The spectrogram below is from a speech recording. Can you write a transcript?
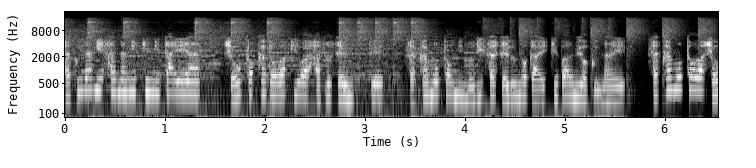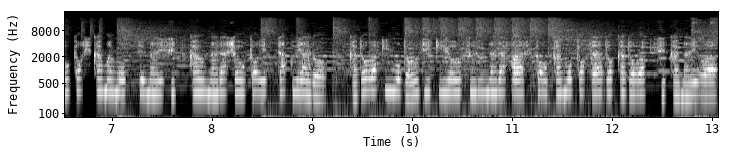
桜木花道みたいや。ショート門脇は外せんって、坂本に無理させるのが一番良くない。坂本はショートしか守ってないし使うならショート一択やろ。門脇も同時起用するならファースト岡本サード門脇しかないわ。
